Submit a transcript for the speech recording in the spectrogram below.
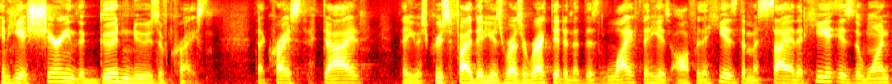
and he is sharing the good news of Christ that Christ died, that he was crucified, that he is resurrected, and that this life that he has offered, that he is the Messiah, that he is the one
